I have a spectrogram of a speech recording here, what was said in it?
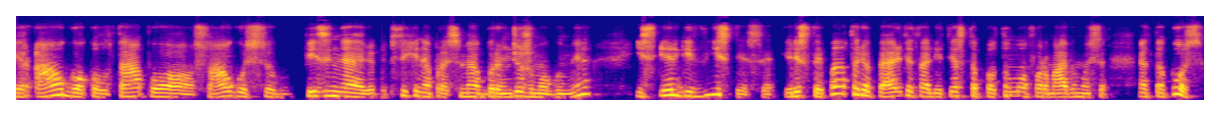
ir augo, kol tapo suaugusiu fizinę ir psichinę prasme brandžiu žmogumi, jis irgi vystėsi ir jis taip pat turėjo perėti tą lyties tapatumo formavimosi etapus.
